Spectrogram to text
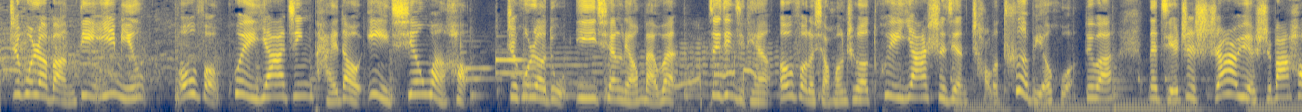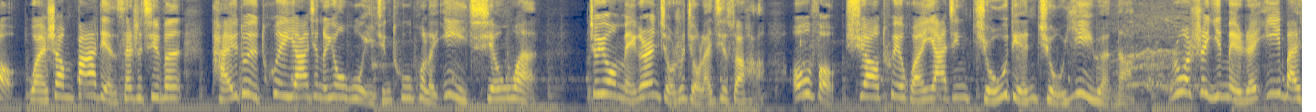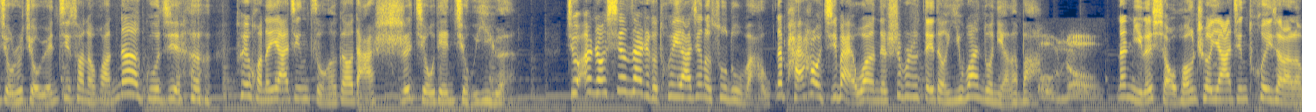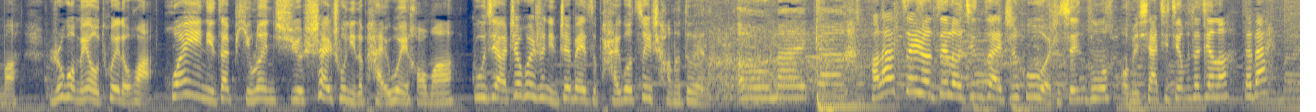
知乎热榜第一名。Ofo 退押金排到一千万号，知乎热度一千两百万。最近几天，ofo 的小黄车退押事件炒得特别火，对吧？那截至十二月十八号晚上八点三十七分，排队退押金的用户已经突破了一千万。就用每个人九十九来计算哈，ofo 需要退还押金九点九亿元呢。如果是以每人一百九十九元计算的话，那估计呵呵 退还的押金总额高达十九点九亿元。就按照现在这个退押金的速度吧，那排号几百万的，是不是得等一万多年了吧？那你的小黄车押金退下来了吗？如果没有退的话，欢迎你在评论区晒出你的排位好吗？估计啊，这会是你这辈子排过最长的队了。Oh my god！好了，最热最乐尽在知乎，我是仙姑，我们下期节目再见了，拜拜。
